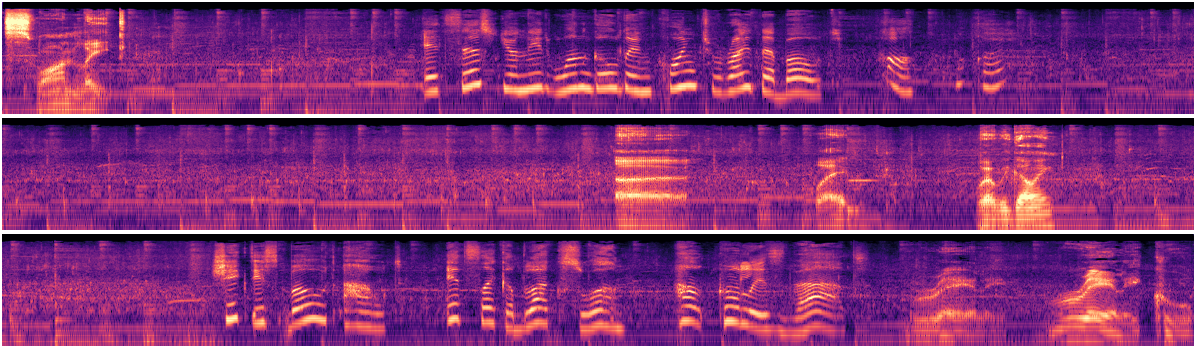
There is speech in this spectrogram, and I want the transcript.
Swan Lake. It says you need one golden coin to ride the boat. Huh, okay. Uh, what? Where are we going? Check this boat out. It's like a black swan. How cool is that? Really, really cool.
